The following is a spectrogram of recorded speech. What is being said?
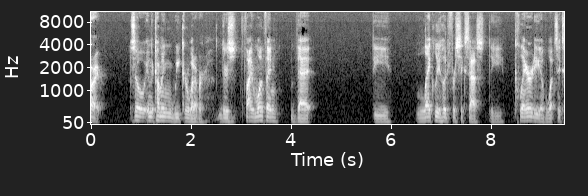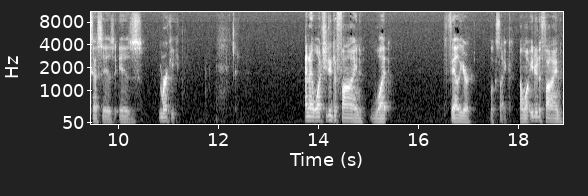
All right. So in the coming week or whatever, there's find one thing that the likelihood for success, the clarity of what success is, is murky. And I want you to define what failure looks like. I want you to define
